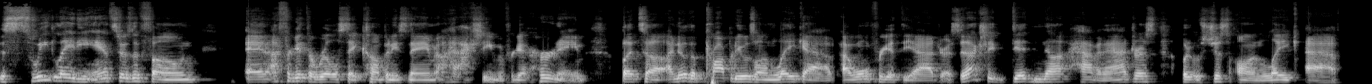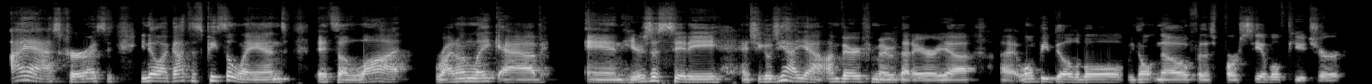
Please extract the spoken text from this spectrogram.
this sweet lady answers the phone and I forget the real estate company's name. I actually even forget her name, but uh, I know the property was on Lake Ave. I won't forget the address. It actually did not have an address, but it was just on Lake Ave. I asked her, I said, you know, I got this piece of land. It's a lot right on Lake Ave. And here's a city. And she goes, Yeah, yeah, I'm very familiar with that area. Uh, it won't be buildable. We don't know for the foreseeable future.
